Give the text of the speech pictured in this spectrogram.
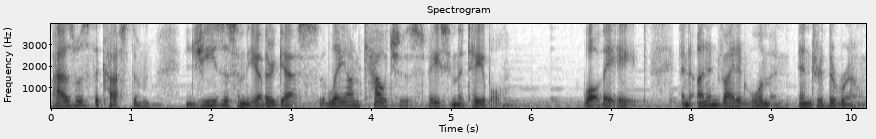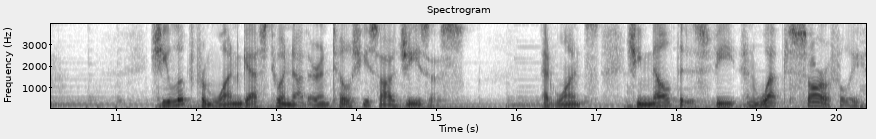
As was the custom, Jesus and the other guests lay on couches facing the table. While they ate, an uninvited woman entered the room. She looked from one guest to another until she saw Jesus. At once, she knelt at his feet and wept sorrowfully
